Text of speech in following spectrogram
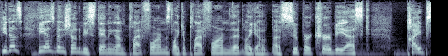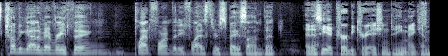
He does. He has been shown to be standing on platforms, like a platform that, like a, a super Kirby esque pipes coming out of everything platform that he flies through space on. But and is he a Kirby creation? Did he make him?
